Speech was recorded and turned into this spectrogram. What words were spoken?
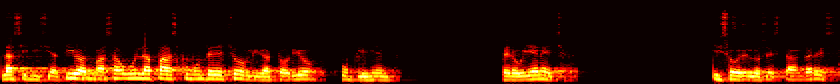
las iniciativas, más aún la paz como un derecho de obligatorio cumplimiento, pero bien hecha y sobre los estándares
